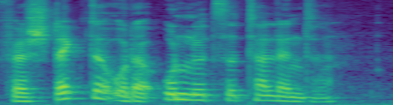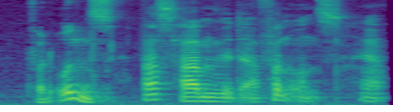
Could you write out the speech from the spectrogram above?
Versteckte oder unnütze Talente? Von uns? Was haben wir da von uns, ja.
